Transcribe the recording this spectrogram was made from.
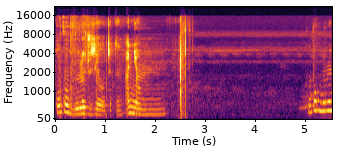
꾹꾹 눌러주세요. 어쨌든. 안녕. 구독 누르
